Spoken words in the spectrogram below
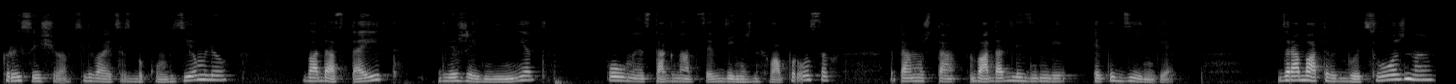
крыса еще сливается с быком в землю, вода стоит, движений нет, полная стагнация в денежных вопросах, потому что вода для земли – это деньги. Зарабатывать будет сложно,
